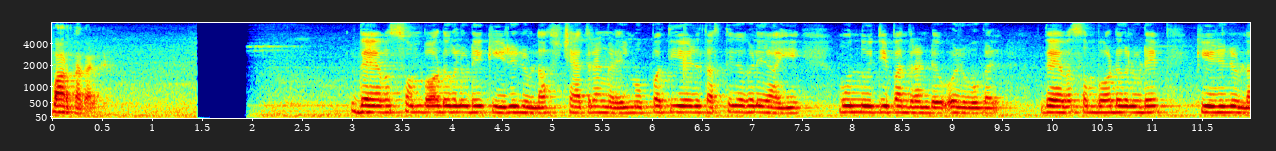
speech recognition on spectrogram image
വാർത്തകൾ. ദേവസ്വം ബോർഡുകളുടെ കീഴിലുള്ള ക്ഷേത്രങ്ങളിൽ മുപ്പത്തിയേഴ് തസ്തികകളിലായി മുന്നൂറ്റി പന്ത്രണ്ട് ഒഴിവുകൾ. ദേവസ്വം ബോർഡുകളുടെ കീഴിലുള്ള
